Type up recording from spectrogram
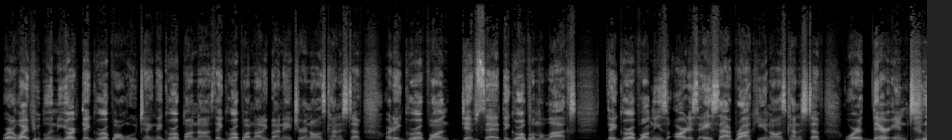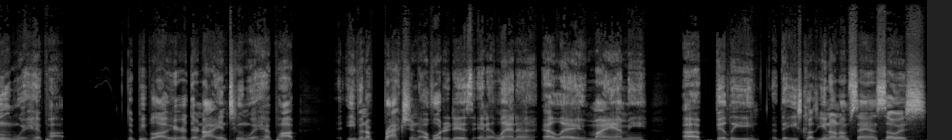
where the white people in New York, they grew up on Wu Tang, they grew up on Nas, they grew up on Naughty by Nature and all this kind of stuff, or they grew up on Dipset, they grew up on the LOX, they grew up on these artists, ASAP Rocky and all this kind of stuff, where they're in tune with hip hop. The people out here, they're not in tune with hip hop even a fraction of what it is in Atlanta, LA, Miami, uh, Philly, the East Coast. You know what I'm saying? So it's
